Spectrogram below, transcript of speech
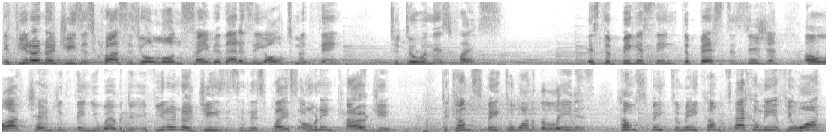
If you don't know Jesus Christ as your Lord and Savior, that is the ultimate thing to do in this place. It's the biggest thing, the best decision, a life changing thing you ever do. If you don't know Jesus in this place, I want to encourage you to come speak to one of the leaders. Come speak to me. Come tackle me if you want.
